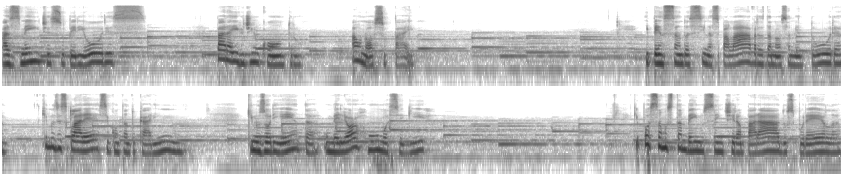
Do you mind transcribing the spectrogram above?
às mentes superiores, para ir de encontro ao nosso Pai. E pensando assim nas palavras da nossa mentora, que nos esclarece com tanto carinho, que nos orienta o melhor rumo a seguir, que possamos também nos sentir amparados por ela,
